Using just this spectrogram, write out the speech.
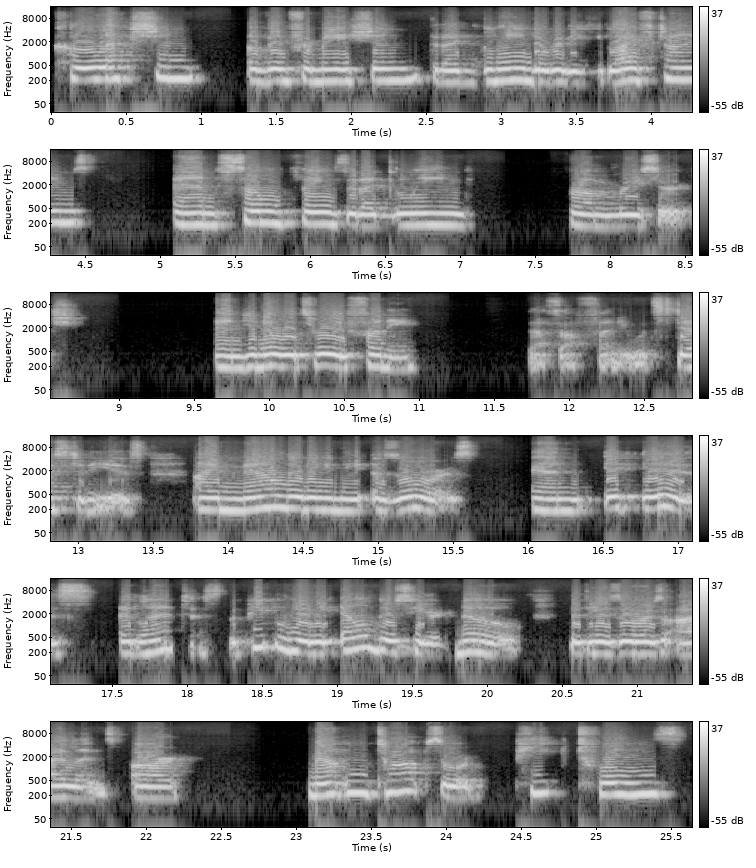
collection of information that I'd gleaned over the lifetimes and some things that I'd gleaned from research. And you know what's really funny? That's not funny. What's destiny is I am now living in the Azores, and it is Atlantis. The people here, the elders here, know that the Azores Islands are mountaintops or peak twins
